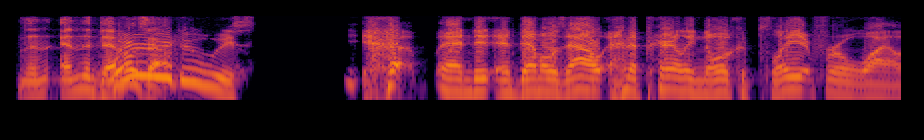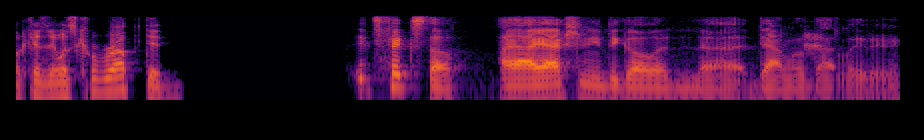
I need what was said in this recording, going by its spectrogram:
Then and the demo's Where out. do we? Yeah, and it, and demo's out, and apparently no one could play it for a while because it was corrupted. It's fixed though. I, I actually need to go and uh, download that later.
